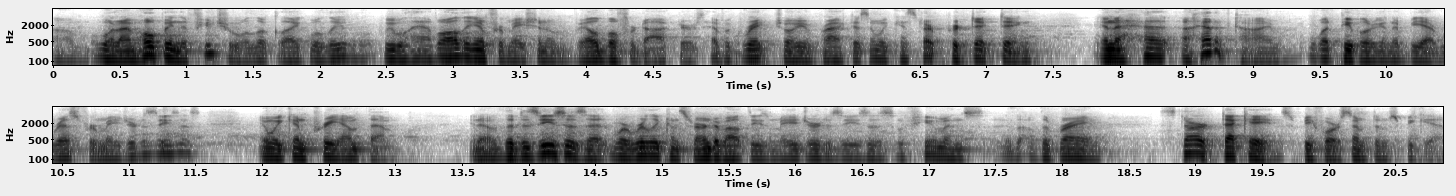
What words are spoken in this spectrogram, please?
Um, what I'm hoping the future will look like, we'll, we will have all the information available for doctors, have a great joy of practice, and we can start predicting in ahead, ahead of time what people are going to be at risk for major diseases, and we can preempt them. You know, the diseases that we're really concerned about, these major diseases of humans, of the brain, start decades before symptoms begin.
